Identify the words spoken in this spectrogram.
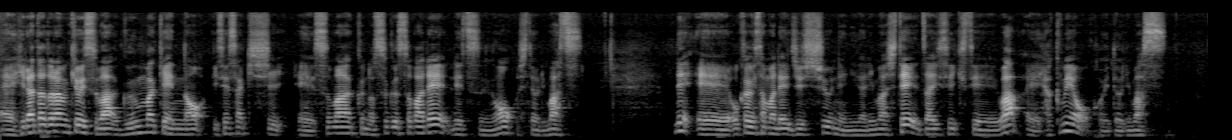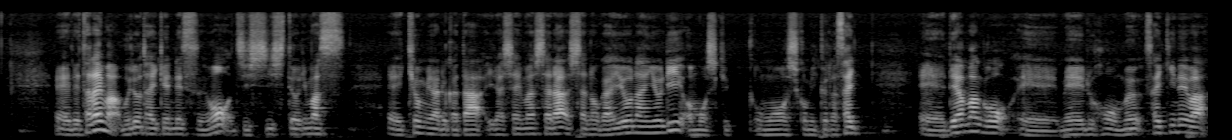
えー平田ドラム教室は群馬県の伊勢崎市、えースマークのすぐそばでレッスンをしております。で、えーおかげさまで10周年になりまして在籍生はえー100名を超えております。えーでただいま無料体験レッスンを実施しております、えー興味ある方いらっしゃいましたら下の概要欄よりお申しお申し込みください。えー電話番号、えーメールフォーム最近では、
